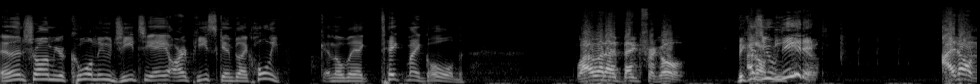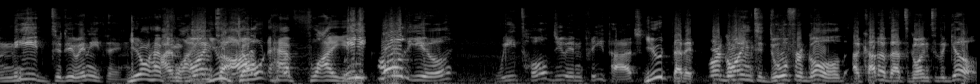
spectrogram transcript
and then show them your cool new GTA RP skin. Be like, holy fuck, and they'll be like, take my gold Why would I beg for gold? because you need need to. it. I don't need to do anything. You don't have I'm flying. You don't have flying. We told you, we told you in pre-patch You- that if we're going to duel for gold, a cut of that's going to the guild.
